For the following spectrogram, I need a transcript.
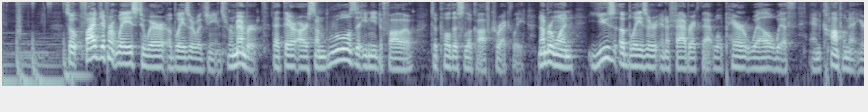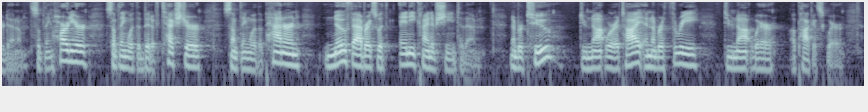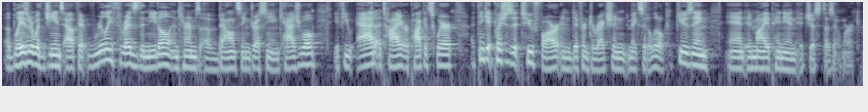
So five different ways to wear a blazer with jeans. Remember that there are some rules that you need to follow to pull this look off correctly. Number one, use a blazer in a fabric that will pair well with and complement your denim. Something hardier, something with a bit of texture, something with a pattern, no fabrics with any kind of sheen to them. Number two, do not wear a tie. And number three, do not wear a pocket square. A blazer with jeans outfit really threads the needle in terms of balancing dressy and casual. If you add a tie or pocket square, I think it pushes it too far in a different direction, it makes it a little confusing, and in my opinion, it just doesn't work.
